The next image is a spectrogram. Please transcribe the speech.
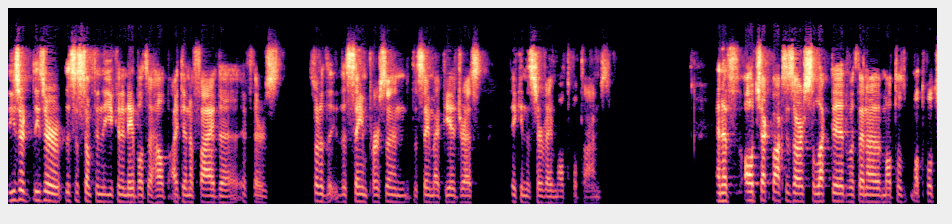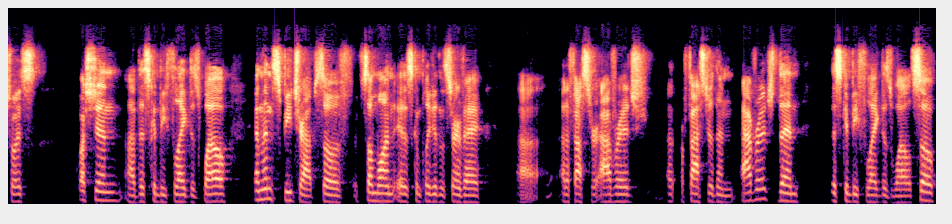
These are these are this is something that you can enable to help identify the if there's sort of the, the same person, the same IP address taking the survey multiple times. And if all checkboxes are selected within a multiple multiple choice question, uh, this can be flagged as well. And then speed traps. So if, if someone is completing the survey uh, at a faster average uh, or faster than average, then this can be flagged as well. So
